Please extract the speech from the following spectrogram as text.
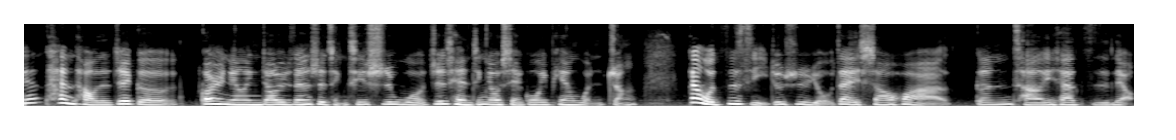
今天探讨的这个关于年龄焦虑这件事情，其实我之前已经有写过一篇文章，但我自己就是有在消化跟查了一下资料，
